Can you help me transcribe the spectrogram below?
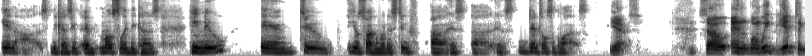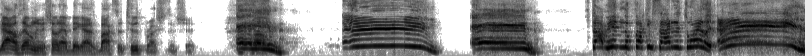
in Oz because he and mostly because he knew and two he was fucking with his tooth uh his uh his dental supplies. Yes. So, and when we get to Giles, they don't even show that big ass box of toothbrushes and shit. Aim! Aim! Aim! Stop hitting the fucking side of the toilet. Aim!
